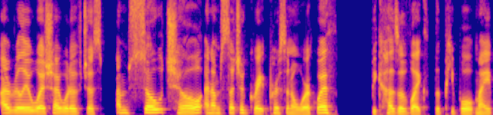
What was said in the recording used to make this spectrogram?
I really wish I would have just I'm so chill and I'm such a great person to work with because of like the people my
